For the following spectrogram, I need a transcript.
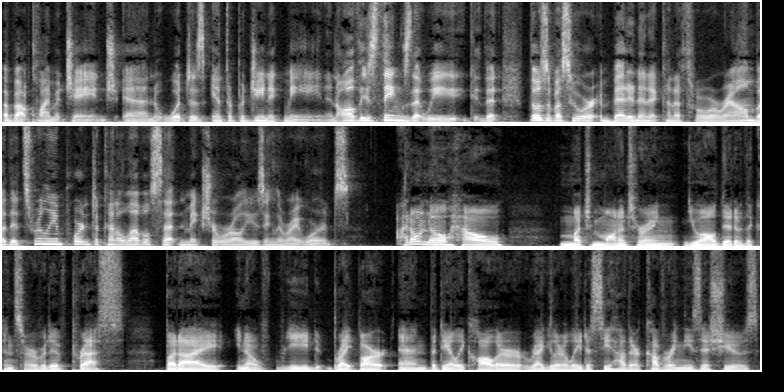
about climate change and what does anthropogenic mean and all these things that we that those of us who are embedded in it kind of throw around but it's really important to kind of level set and make sure we're all using the right words I don't know how much monitoring you all did of the conservative press, but I, you know, read Breitbart and the Daily Caller regularly to see how they're covering these issues.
